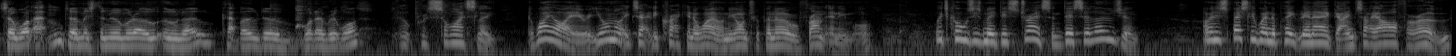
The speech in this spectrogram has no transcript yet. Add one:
So what happened to Mr. Numero Uno, Capo de whatever it was? Look, precisely. The way I hear it, you're not exactly cracking away on the entrepreneurial front anymore, which causes me distress and disillusion. I mean, especially when the people in our game say Arthur who.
